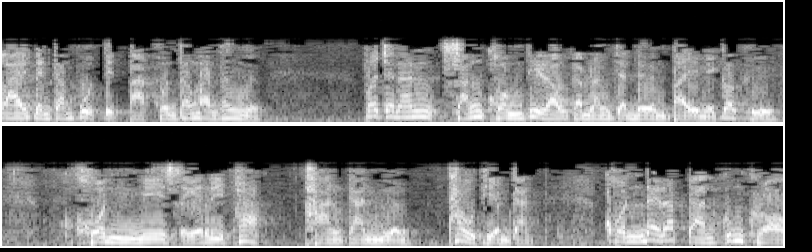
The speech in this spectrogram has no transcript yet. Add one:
กลายเป็นคำพูดติดปากคนทั้งบ้านทั้งเมืองเพราะฉะนั้นสังคมที่เรากำลังจะเดินไปเนี่ยก็คือ คนมีเสรีภาพทางการเมืองเท่าเทียมกัน คนได้รับการคุ้มครอง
